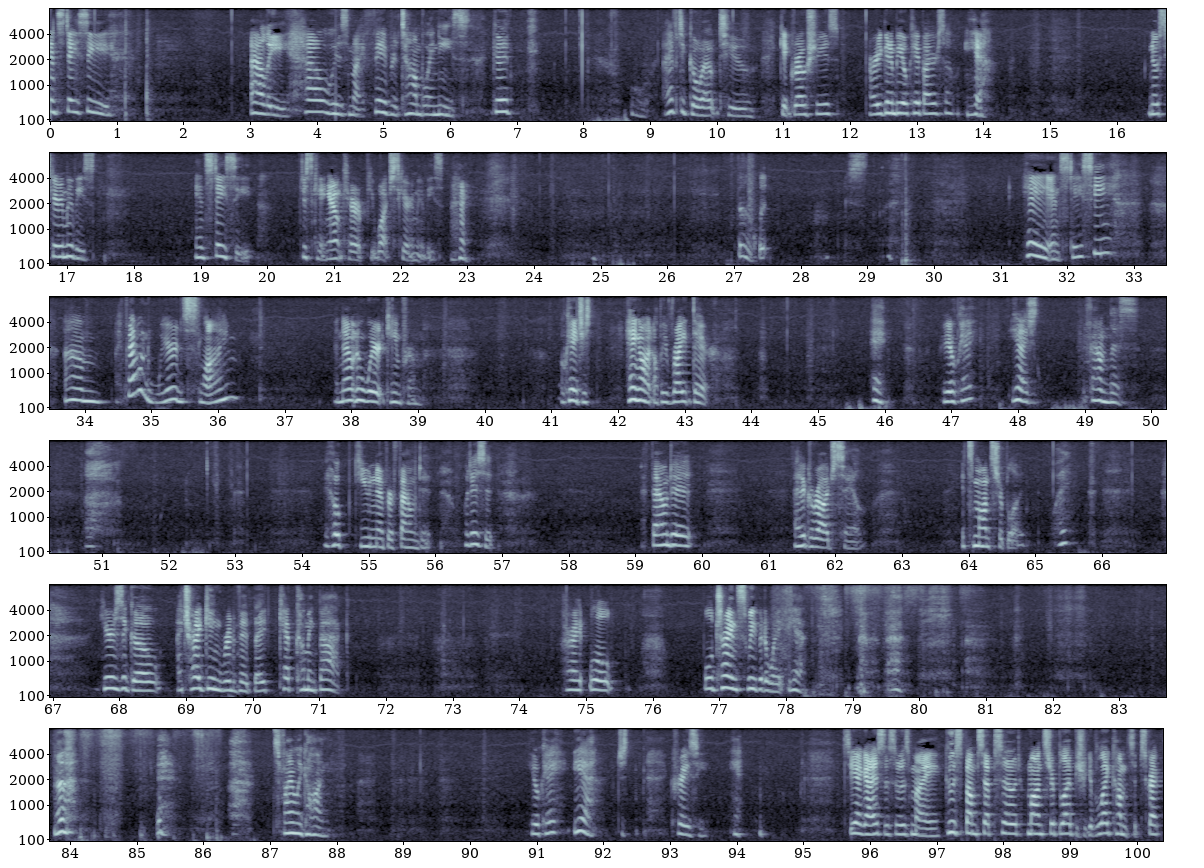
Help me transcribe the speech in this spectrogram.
Aunt Stacy. Allie, how is my favorite tomboy niece? Good? Ooh, I have to go out to get groceries. Are you gonna be okay by yourself? Yeah. No scary movies. Aunt Stacy. Just kidding, I don't care if you watch scary movies. Oh, Ugh, what? Hey, Aunt Stacy. Um, I found weird slime. And I don't know where it came from. Okay, just hang on. I'll be right there. Hey, are you okay? Yeah, I just found this. I hoped you never found it. What is it? I found it a garage sale. It's monster blood. What? Years ago, I tried getting rid of it, but it kept coming back. Alright, we'll. We'll try and sweep it away. Yeah. It's finally gone. You okay? Yeah, just crazy. Yeah. So yeah, guys, this was my Goosebumps episode, Monster Blood. Be sure to give a like, comment, subscribe.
